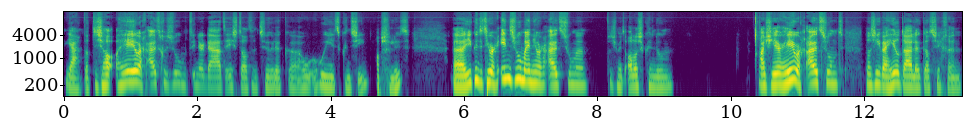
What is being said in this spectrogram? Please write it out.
Ja, dat is al heel erg uitgezoomd. Inderdaad, is dat natuurlijk uh, hoe, hoe, je het kunt zien. Absoluut. Uh, je kunt het heel erg inzoomen en heel erg uitzoomen. Zoals je met alles kunt doen. Als je er heel erg uitzoomt, dan zien wij heel duidelijk dat zich een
